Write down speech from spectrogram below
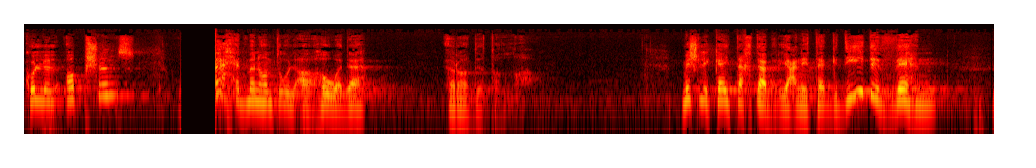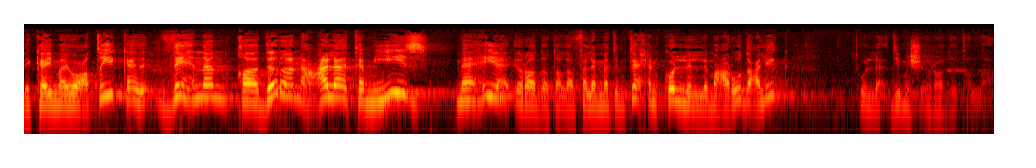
كل ال options واحد منهم تقول آه هو ده إرادة الله. مش لكي تختبر يعني تجديد الذهن لكي ما يعطيك ذهنا قادرا على تمييز ما هي إرادة الله. فلما تمتحن كل اللي معروض عليك تقول لا دي مش إرادة الله.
